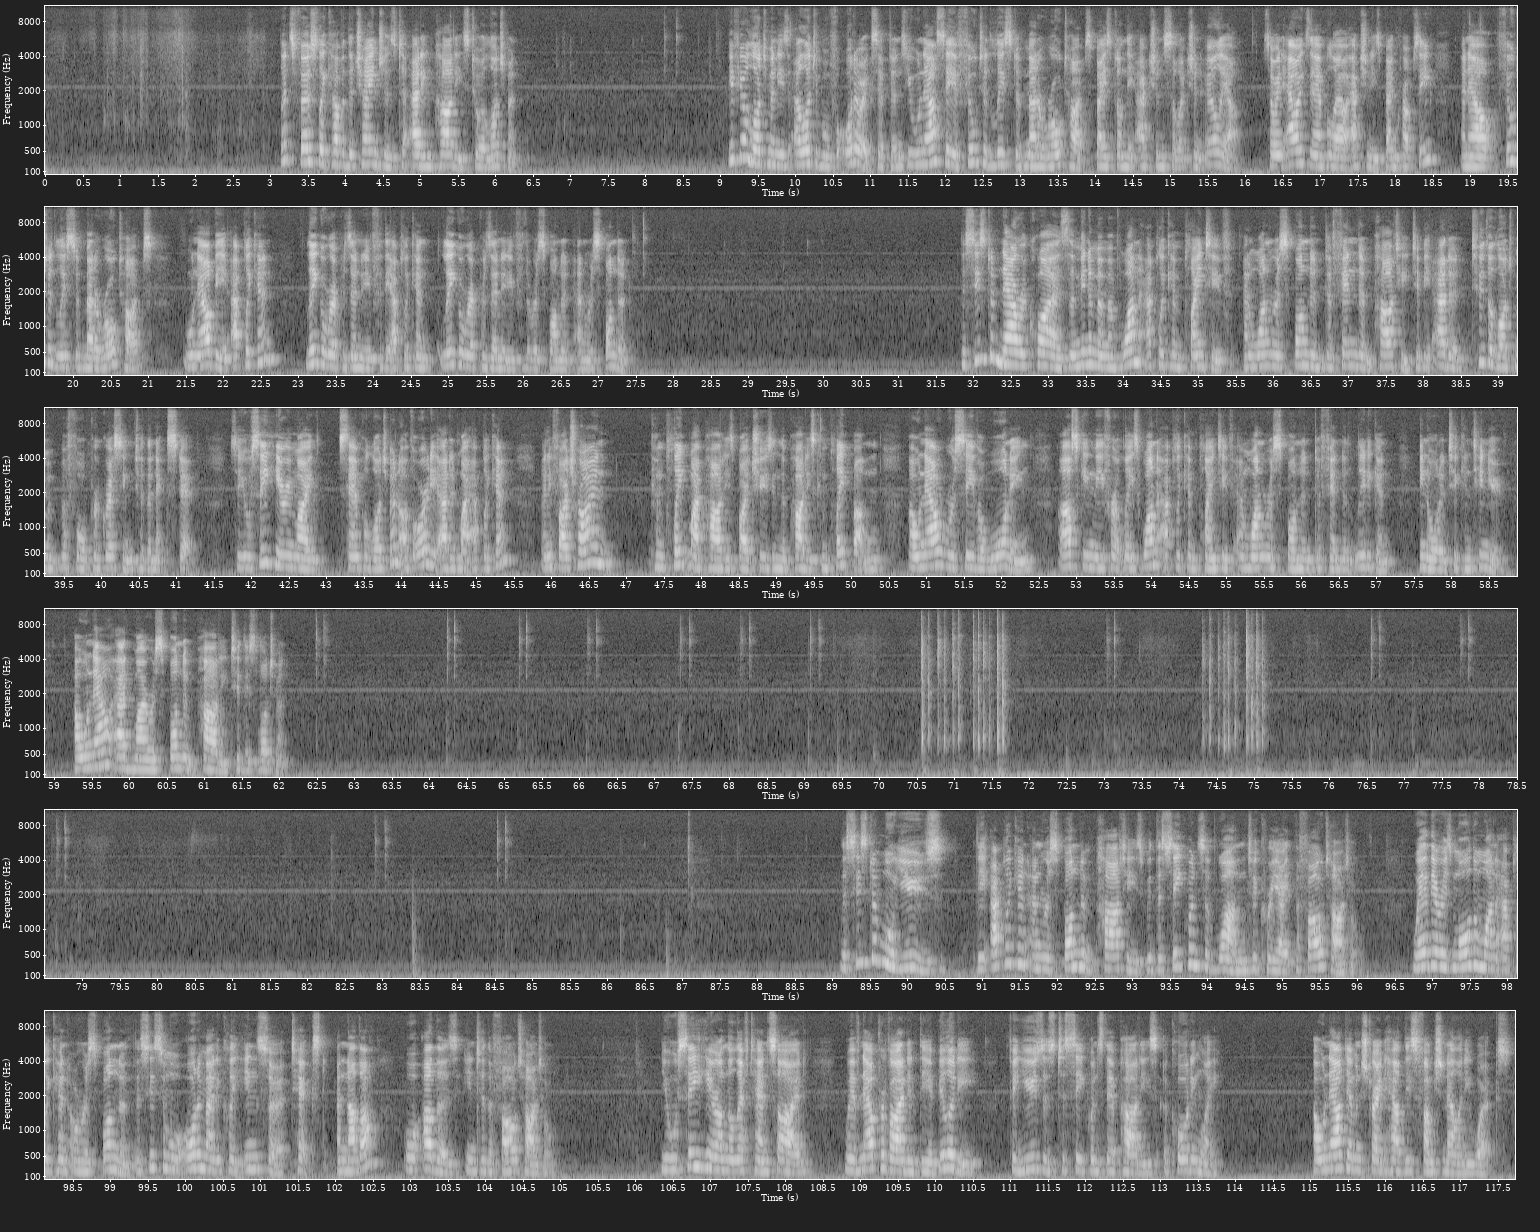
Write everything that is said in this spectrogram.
Let's firstly cover the changes to adding parties to a lodgement. If your lodgement is eligible for auto acceptance, you will now see a filtered list of matter role types based on the action selection earlier. So in our example, our action is bankruptcy, and our filtered list of matter role types will now be applicant, legal representative for the applicant, legal representative for the respondent, and respondent. The system now requires the minimum of one applicant plaintiff and one respondent defendant party to be added to the lodgement before progressing to the next step. So you'll see here in my sample lodgement, I've already added my applicant, and if I try and complete my parties by choosing the parties complete button, I will now receive a warning asking me for at least one applicant plaintiff and one respondent defendant litigant in order to continue. I will now add my respondent party to this lodgement. The system will use the applicant and respondent parties with the sequence of one to create the file title. Where there is more than one applicant or respondent, the system will automatically insert text another or others into the file title. You will see here on the left hand side, we have now provided the ability for users to sequence their parties accordingly. I will now demonstrate how this functionality works.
